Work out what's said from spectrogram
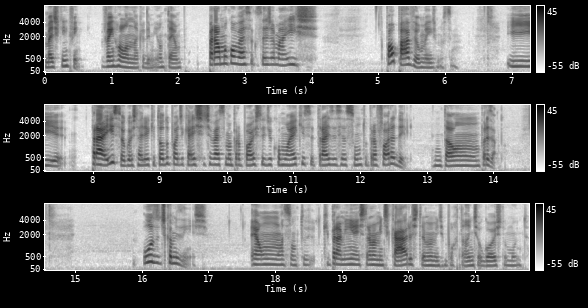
Mas que, enfim, vem rolando na academia um tempo, para uma conversa que seja mais palpável mesmo, assim. E para isso, eu gostaria que todo podcast tivesse uma proposta de como é que se traz esse assunto para fora dele. Então, por exemplo, Uso de camisinhas. É um assunto que para mim é extremamente caro, extremamente importante, eu gosto muito.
